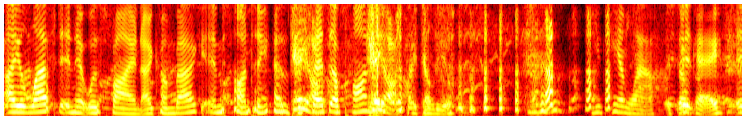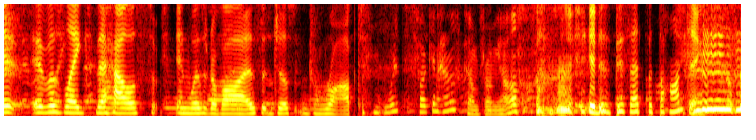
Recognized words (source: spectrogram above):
I left and it was fine. I come back and haunting has Chaos! beset upon Chaos, I tell you. you can laugh. It's It- okay. It it was like the house in Wizard of Oz just dropped. Where'd this fucking house come from, y'all? It is beset with the haunting.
